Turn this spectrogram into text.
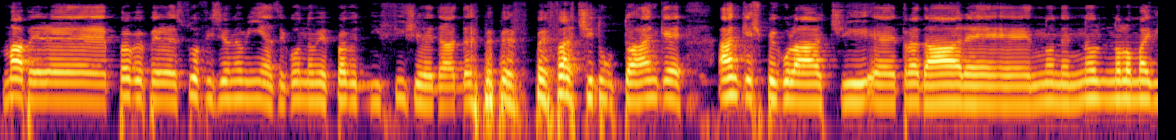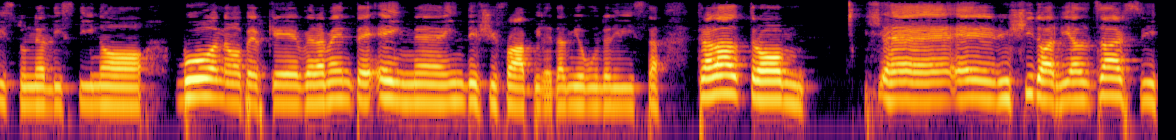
ma per, eh, proprio per sua fisionomia secondo me è proprio difficile da, da, per, per farci tutto anche anche specularci, eh, tradare, eh, non, è, non, non, l'ho mai visto un listino buono perché veramente è in, indecifrabile dal mio punto di vista. Tra l'altro eh, è riuscito a rialzarsi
